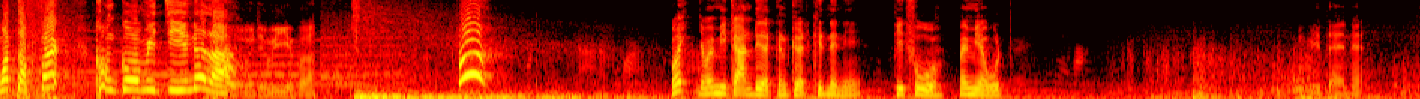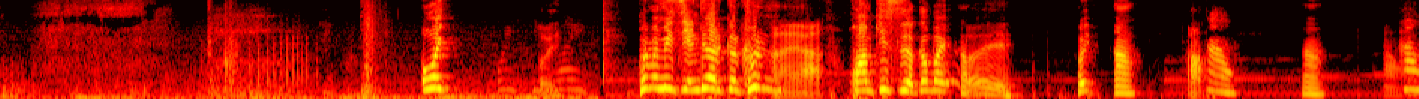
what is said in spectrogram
What the fuck คองโกมีจีนด้วยเหรอ มันจะวีบเหรอเฮ้ย ยังไม่มีการเดือดกันเกิดขึ้นในนี้ พิษฟู ไม่มีอาวุธ มีแต่เนี่ยโอ้ยอุ้ย เฮ้ยเฮ้ย มันมีเสียงเดือดเกิดขึ้น อะไรอะ ความคิดเสือกก็ไปอ้าวเฮ้ย เฮ้ย อ้าว อ้าวอ้าว อ้าว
